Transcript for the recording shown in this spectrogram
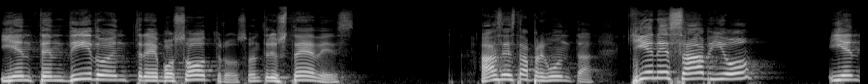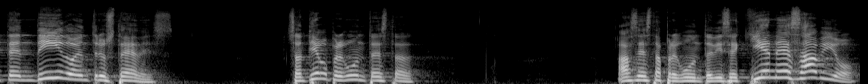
y entendido entre vosotros o entre ustedes? Hace esta pregunta, ¿quién es sabio y entendido entre ustedes? Santiago pregunta esta, hace esta pregunta, dice, ¿quién es sabio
